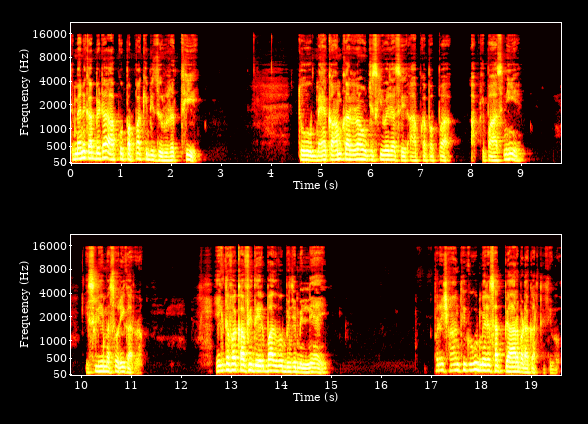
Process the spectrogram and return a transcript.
तो मैंने कहा, बेटा, आपको पापा की भी ज़रूरत थी। तो मैं काम कर रहा हूँ जिसकी वजह से आपका पापा आपके पास नहीं है, इसलिए मैं सॉरी कर रहा हूँ. एक दफ़ा काफ़ी देर बाद वो मुझे मिलने आई। परेशान थी क्योंकि मेरे साथ प्यार बड़ा करती थी वो।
